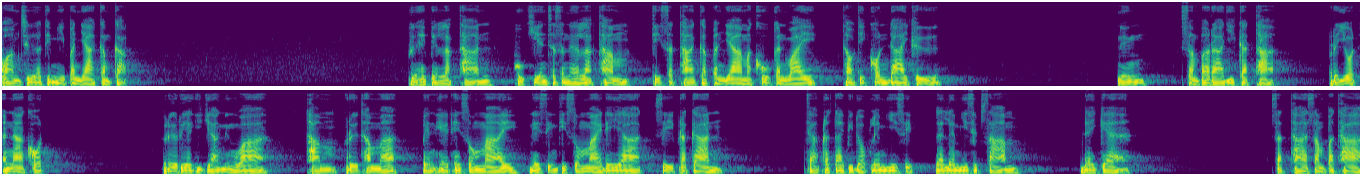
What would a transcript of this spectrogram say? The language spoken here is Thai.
ความเชื่อที่มีปัญญากำกับ เพื่อให้เป็นหลักฐานผู้เขียนจะเสนอหลักธรรมที่ศรัทธากับปัญญามาคู่กันไว้ เท่าที่ค้นได้คือ 1. สัมปรายิกัตถะประโยชน์อนาคต หรือเรียกอีกอย่างหนึ่งว่า ธรรมหรือธรรมะ เป็นเหตุให้สมหมายในสิ่งที่สมหมายได้ยากสี่ประการ จากพระไตรปิฎกเล่ม 20 และเล่ม 23 ได้แก่ศรัทธาสัมปทา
